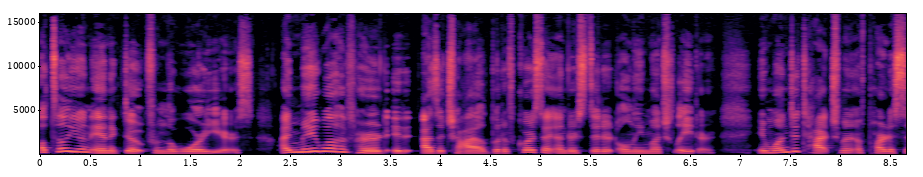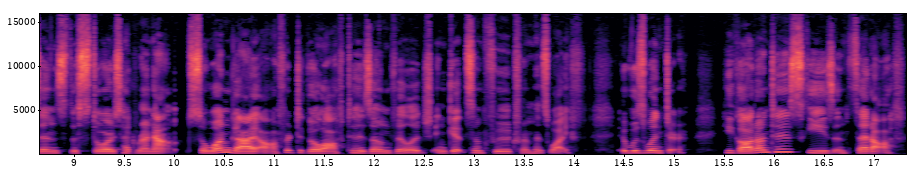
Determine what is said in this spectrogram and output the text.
I'll tell you an anecdote from the war years. I may well have heard it as a child, but of course I understood it only much later. In one detachment of partisans, the stores had run out, so one guy offered to go off to his own village and get some food from his wife. It was winter. He got onto his skis and set off.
